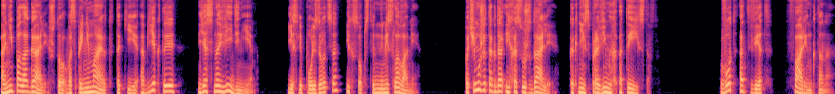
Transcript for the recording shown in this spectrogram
Они полагали, что воспринимают такие объекты ясновидением, если пользоваться их собственными словами. Почему же тогда их осуждали, как неисправимых атеистов? Вот ответ Фарингтона.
